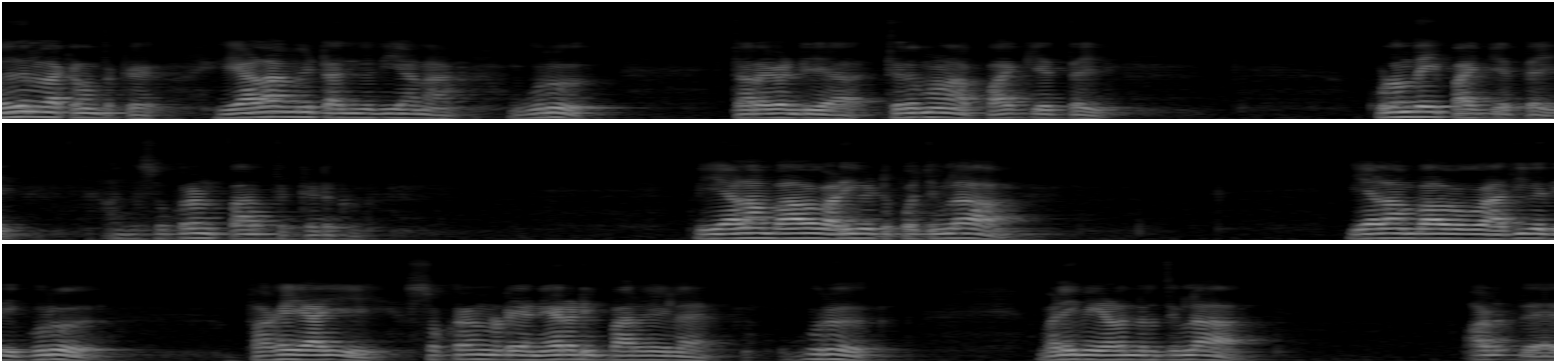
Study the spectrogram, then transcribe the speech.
மிதுநிலக்கணத்துக்கு ஏழாம் வீட்டு அதிபதியான குரு தர வேண்டிய திருமண பாக்கியத்தை குழந்தை பாக்கியத்தை அந்த சுக்கரன் பார்த்து கெடுக்குது. இப்போ ஏழாம் பாவகம் அடிவிட்டு போச்சுங்களா? ஏழாம் பாவக அதிபதி குரு பகையாகி சுக்கரனுடைய நேரடி பார்வையில் குரு வலிமை இழந்துருச்சுங்களா? அடுத்து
